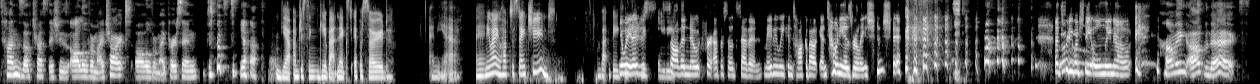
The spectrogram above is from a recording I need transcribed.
Tons of trust issues all over my chart, all over my person. Just yeah. Yeah, I'm just thinking about next episode. And yeah, Anyway, you'll have to stay tuned. But big. Yeah, wait, I just saw the note for episode seven. Maybe we can talk about Antonia's relationship. That's pretty much the only note. Coming up next.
